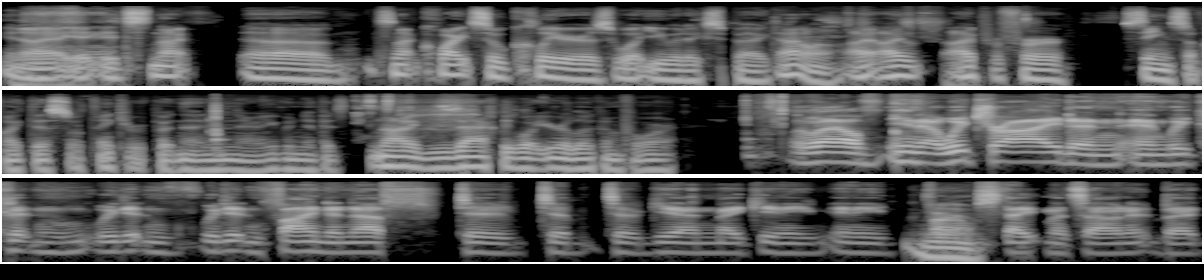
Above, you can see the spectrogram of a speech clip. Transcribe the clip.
you know, it, it's not uh, it's not quite so clear as what you would expect. I don't know. I, I I prefer seeing stuff like this, so thank you for putting that in there, even if it's not exactly what you're looking for. Well, you know, we tried and and we couldn't we didn't we didn't find enough to to to again make any any firm yeah. statements on it. But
